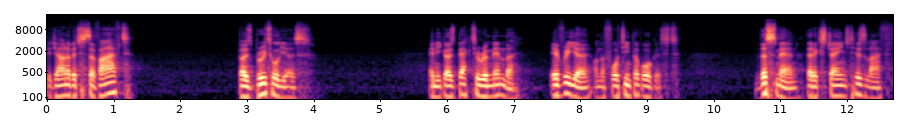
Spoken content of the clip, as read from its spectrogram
Gajanovic survived those brutal years, and he goes back to remember every year on the 14th of August this man that exchanged his life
